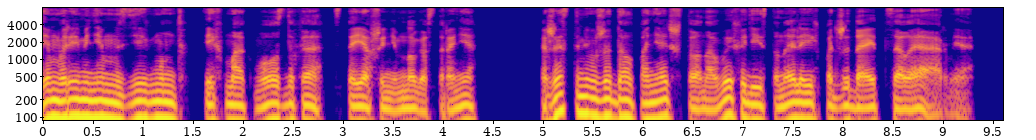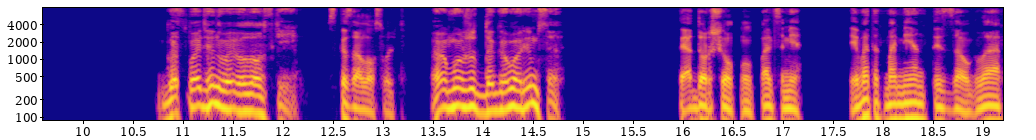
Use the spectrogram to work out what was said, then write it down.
Тем временем Зигмунд, их маг воздуха, стоявший немного в стороне, жестами уже дал понять, что на выходе из туннеля их поджидает целая армия. «Господин Вавиловский», — сказал Освальд, — «а может, договоримся?» Теодор щелкнул пальцами, и в этот момент из-за угла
